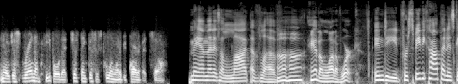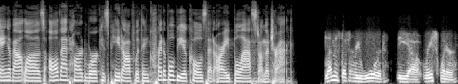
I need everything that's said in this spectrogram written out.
You know, just random people that just think this is cool and want to be part of it. So Man, that is a lot of love. Uh huh. And a lot of work. Indeed. For Speedy Cop and his gang of outlaws, all that hard work has paid off with incredible vehicles that are a blast on the track. Lemons doesn't reward the uh, race winner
